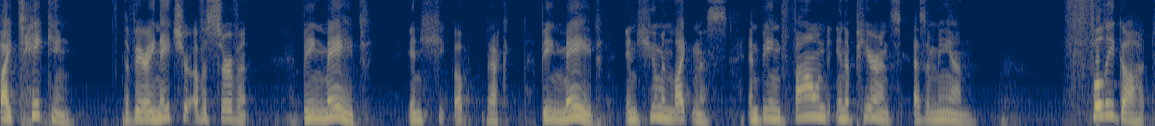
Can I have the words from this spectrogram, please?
by taking the very nature of a servant, being made in oh, back, being made in human likeness, and being found in appearance as a man, fully God,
